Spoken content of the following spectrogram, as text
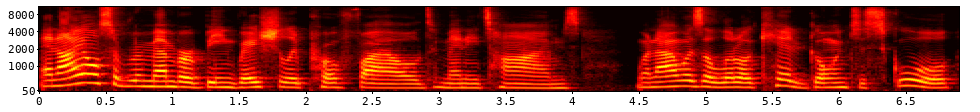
And I also remember being racially profiled many times. When I was a little kid going to school,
